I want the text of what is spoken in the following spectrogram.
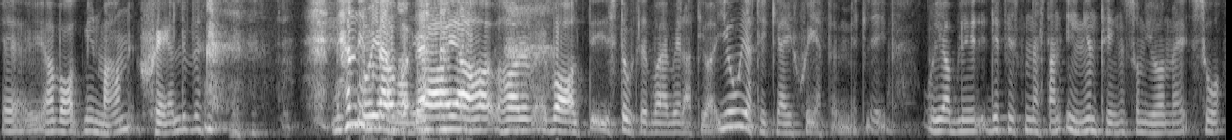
Eh, jag har valt min man själv. Den är Och jag, spännande. ja, jag har, har valt i stort sett vad jag velat göra. Jo, jag tycker jag är chef över mitt liv. Och jag blir, det finns nästan ingenting som gör mig så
